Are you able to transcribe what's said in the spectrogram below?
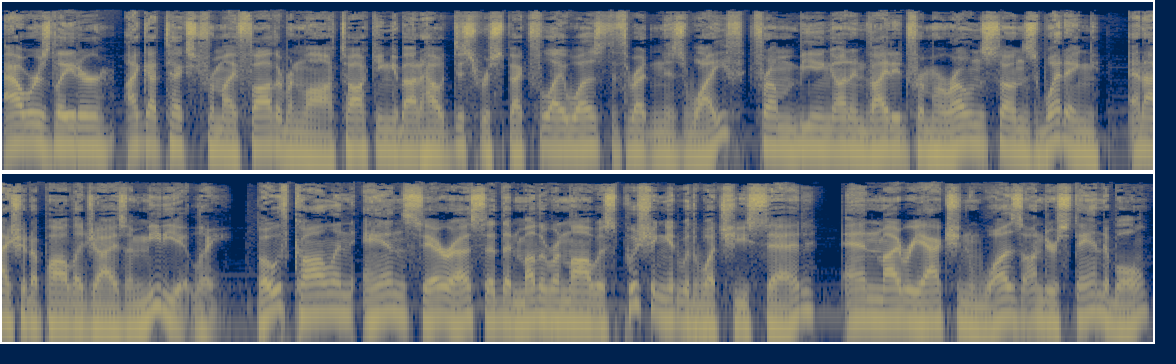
Hours later, I got text from my father in law talking about how disrespectful I was to threaten his wife from being uninvited from her own son's wedding, and I should apologize immediately. Both Colin and Sarah said that mother in law was pushing it with what she said, and my reaction was understandable,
